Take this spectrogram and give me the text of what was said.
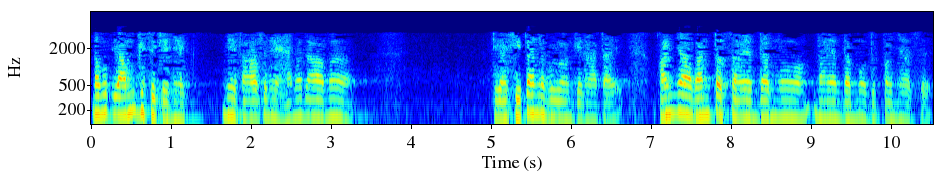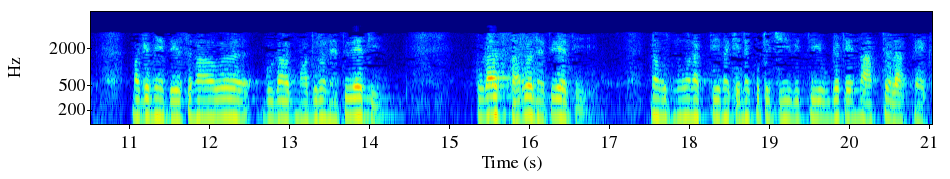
නමුත් යම් කෙනෙක් මේ ශාසනය හැමදාම ටිකක් හිතන්න පුළුවන් කෙනාටයි පඤ්ඤා ගන්තසය ධම්මෝ ණය ධම්මෝ දුප්පඤ්ඤාස මගේ මේ දේශනාව ගොඩාක් මధుර නැතුව ඇති. ගොඩාක් සරල නැතුව ඇති. නමුත් නුවණක් තියෙන කෙනෙකුට ජීවිතයේ උඩට එන්න අත්වලක් මේක.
